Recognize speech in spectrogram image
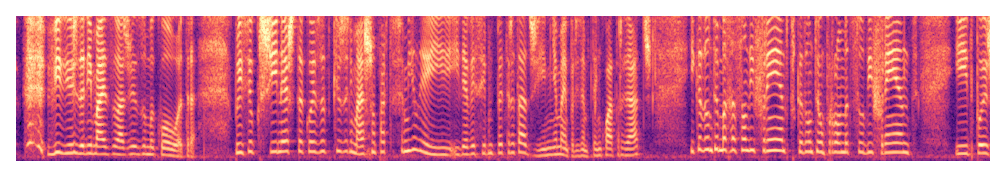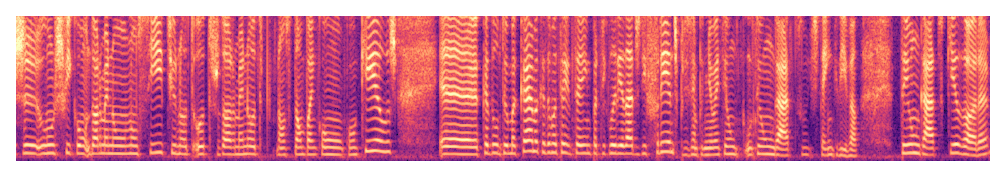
vídeos de animais, às vezes uma com a outra. Por isso eu cresci nesta coisa de que os animais são parte da família e, e devem ser muito bem tratados. E a minha mãe, por exemplo, tem quatro gatos e cada um tem uma ração diferente, porque cada um tem um problema de saúde diferente e depois uh, uns ficam, dormem num, num sítio, outros dormem noutro porque não se dão bem com, com aqueles. Uh, cada um tem uma cama, cada um tem, tem particularidades diferentes. Por exemplo, a minha mãe tem um, tem um gato, isto é incrível, tem um gato que adora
